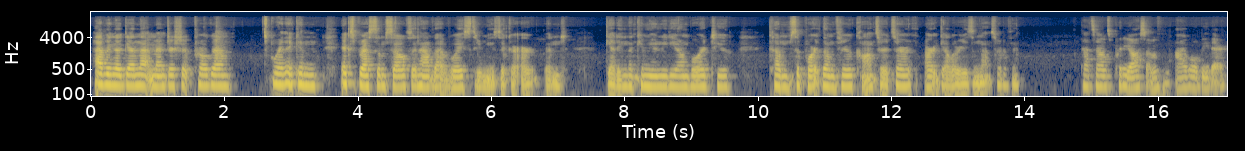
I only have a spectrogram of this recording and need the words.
having again that mentorship program where they can express themselves and have that voice through music or art and getting the community on board to come support them through concerts or art galleries and that sort of thing. That sounds pretty awesome. I will be there.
